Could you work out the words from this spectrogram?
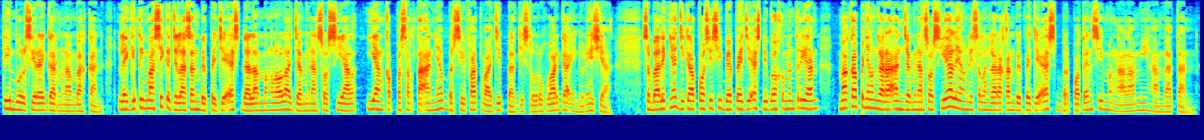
Timbul Siregar menambahkan, legitimasi kejelasan BPJS dalam mengelola jaminan sosial yang kepesertaannya bersifat wajib bagi seluruh warga Indonesia. Sebaliknya, jika posisi BPJS di bawah kementerian, maka penyelenggaraan jaminan sosial yang diselenggarakan BPJS berpotensi mengalami hambatan.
